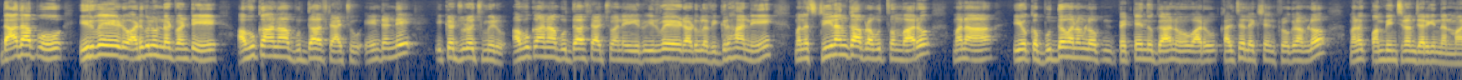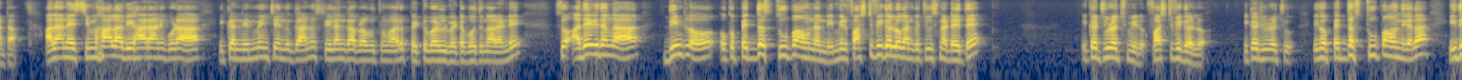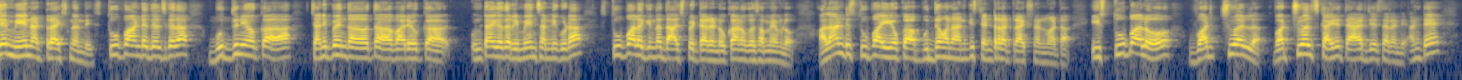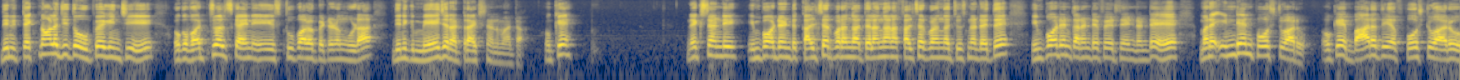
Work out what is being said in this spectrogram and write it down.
దాదాపు ఇరవై ఏడు అడుగులు ఉన్నటువంటి అవుకానా బుద్ధా స్టాచ్యూ. ఏంటండి? ఇక్కడ చూడొచ్చు మీరు. అవుకానా బుద్ధా స్టాచ్యూ అనే ఇరవై ఏడు అడుగుల విగ్రహాన్ని మన శ్రీలంక ప్రభుత్వం వారు మన ఈ యొక్క బుద్ధవనంలో పెట్టేందుకు గాను వారు కల్చరల్ ఎక్స్చేంజ్ ప్రోగ్రాంలో మనకు పంపించడం జరిగిందనమాట అలానే సింహాల విహారాన్ని కూడా ఇక్కడ నిర్మించేందుకు గాను శ్రీలంక ప్రభుత్వం వారు పెట్టుబడులు పెట్టబోతున్నారండి. సో అదేవిధంగా దీంట్లో ఒక పెద్ద స్తూపా ఉందండి. మీరు ఫస్ట్ ఫిగర్లో కనుక చూసినట్టయితే ఇక్కడ చూడొచ్చు మీరు ఫస్ట్ ఫిగర్లో ఇక్కడ చూడొచ్చు. ఇది ఒక పెద్ద స్తూపా ఉంది కదా ఇదే మెయిన్ అట్రాక్షన్ అండి. స్తూపా అంటే తెలుసు కదా బుద్ధుని యొక్క చనిపోయిన తర్వాత వారి యొక్క ఉంటాయి కదా రిమైన్స్ అన్నీ కూడా స్తూపాల కింద దాచిపెట్టారండి ఒకనొక సమయంలో. అలాంటి స్తూప ఈ యొక్క బుద్ధవనానికి సెంటర్ అట్రాక్షన్ అనమాట ఈ స్తూపాలో వర్చువల్ వర్చువల్ స్కైని తయారు చేశారండి. అంటే దీని టెక్నాలజీతో ఉపయోగించి ఒక వర్చువల్ స్కైని ఈ స్తూపాలో పెట్టడం కూడా దీనికి మేజర్ అట్రాక్షన్ అనమాట ఓకే నెక్స్ట్ అండి ఇంపార్టెంట్ కల్చర్ పరంగా తెలంగాణ కల్చర్ పరంగా చూసినట్టయితే ఇంపార్టెంట్ కరెంట్ అఫైర్స్ ఏంటంటే మన ఇండియన్ పోస్ట్ వారు ఓకే భారతీయ పోస్ట్ వారు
